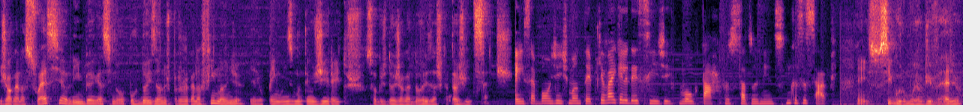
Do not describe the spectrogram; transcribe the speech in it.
jogar na Suécia, o Lindbergh assinou por 2 anos para jogar na Finlândia, e aí o Penguins mantém os direitos sobre os dois jogadores, acho que até os 27. É, isso é bom a gente manter, porque vai que ele decide voltar para os Estados Unidos, nunca se sabe. É isso, seguro morreu de velho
